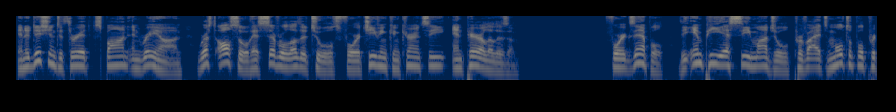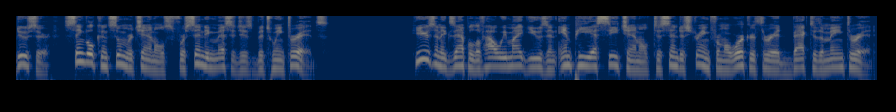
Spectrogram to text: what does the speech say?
In addition to Thread, Spawn, and Rayon, Rust also has several other tools for achieving concurrency and parallelism. For example, the MPSC module provides multiple producer, single consumer channels for sending messages between threads. Here's an example of how we might use an MPSC channel to send a string from a worker thread back to the main thread.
